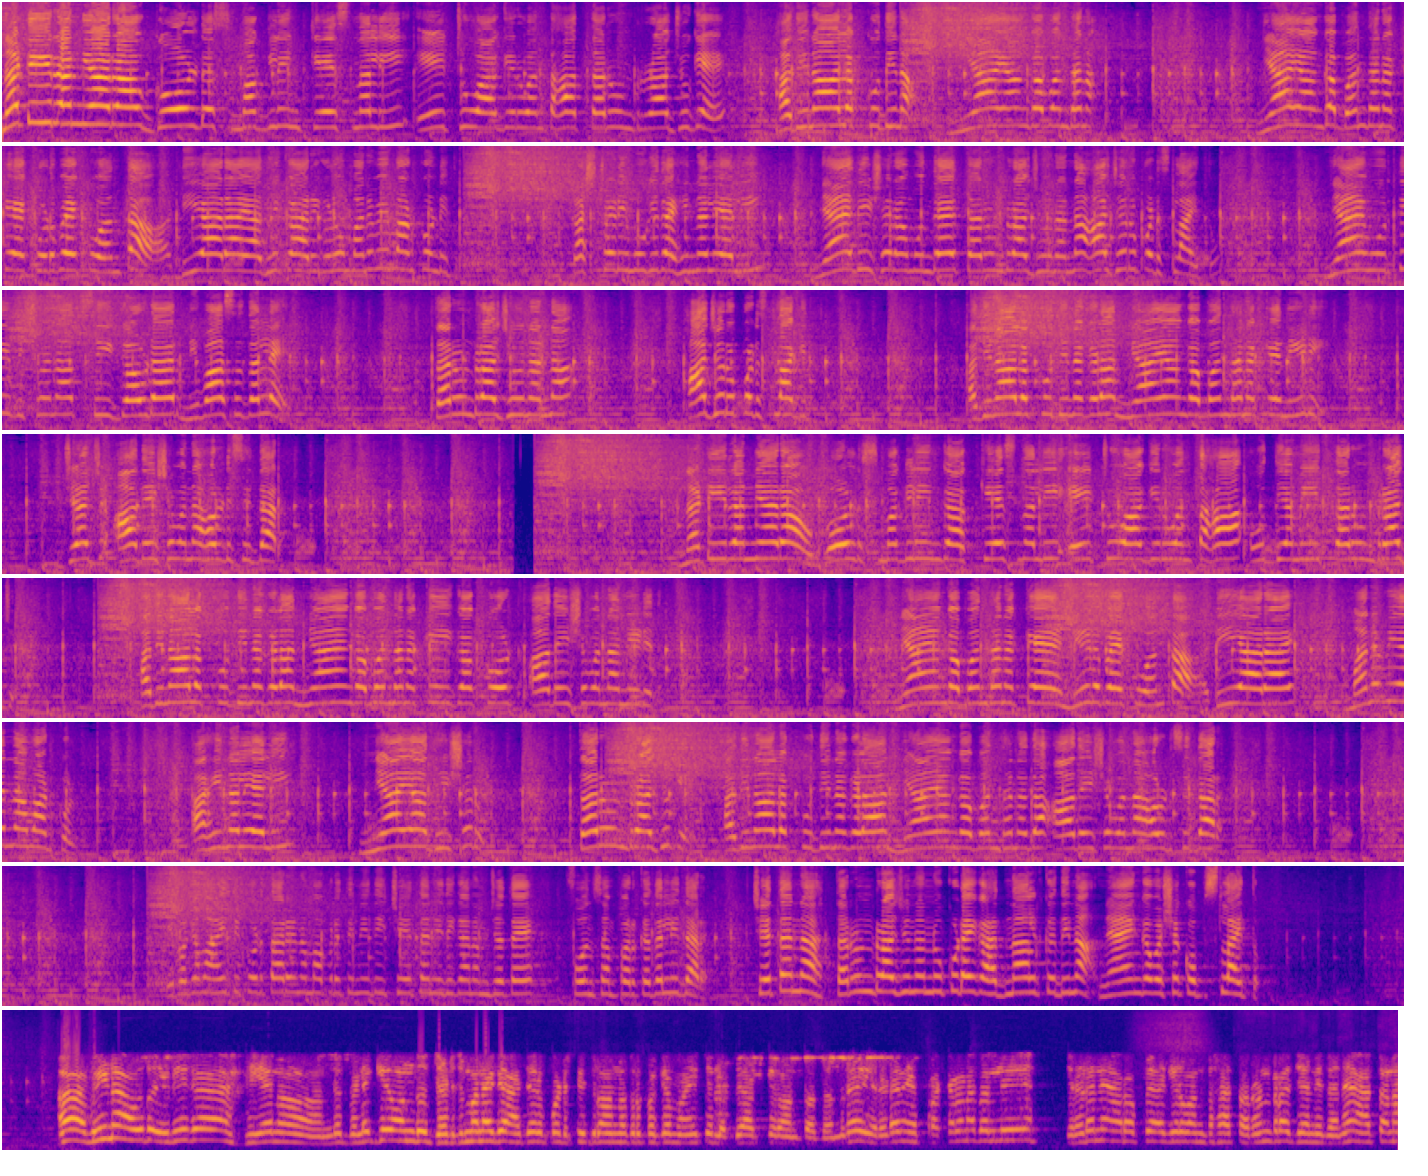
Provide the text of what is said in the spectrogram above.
ನಟಿ ರಣ್ಯಾರಾವ್ gold smuggling ಕೇಸ್ನಲ್ಲಿ A two ಆಗಿರುವಂತಹ ತರುಣ್ ರಾಜುಗೆ ಹದಿನಾಲ್ಕು ದಿನ ನ್ಯಾಯಾಂಗ ಬಂಧನ. ನ್ಯಾಯಾಂಗ ಬಂಧನಕ್ಕೆ ಕೊಡಬೇಕು ಅಂತ ಡಿಆರ್ಐ ಅಧಿಕಾರಿಗಳು ಮನವಿ ಮಾಡಿಕೊಂಡಿದ್ರು. ಕಸ್ಟಡಿ ಮುಗಿದ ಹಿನ್ನೆಲೆಯಲ್ಲಿ ನ್ಯಾಯಾಧೀಶರ ಮುಂದೆ ತರುಣ್ ರಾಜುನನ್ನ ಹಾಜರುಪಡಿಸಲಾಯಿತು. ನ್ಯಾಯಮೂರ್ತಿ ವಿಶ್ವನಾಥ್ ಸಿ ಗೌಡರ್ ನಿವಾಸದಲ್ಲೇ ತರುಣ್ ರಾಜುನನ್ನ ಹಾಜರುಪಡಿಸಲಾಗಿತ್ತು. ಹದಿನಾಲ್ಕು ದಿನಗಳ ನ್ಯಾಯಾಂಗ ಬಂಧನಕ್ಕೆ ನೀಡಿ ಜಡ್ಜ್ ಆದೇಶವನ್ನ ಹೊರಡಿಸಿದ್ದಾರೆ. ನಟಿ ರಣ್ಯಾರಾವ್ ಗೋಲ್ಡ್ ಸ್ಮಗ್ಲಿಂಗ್ ಕೇಸ್ನಲ್ಲಿ ಎ ಟು ಆಗಿರುವಂತಹ ಉದ್ಯಮಿ ತರುಣ್ ರಾಜು ಹದಿನಾಲ್ಕು ದಿನಗಳ ನ್ಯಾಯಾಂಗ ಬಂಧನಕ್ಕೆ ಈಗ ಕೋರ್ಟ್ ಆದೇಶವನ್ನ ನೀಡಿದೆ. ನ್ಯಾಯಾಂಗ ಬಂಧನಕ್ಕೆ ನೀಡಬೇಕು ಅಂತ ಡಿಆರ್ಐ ಮನವಿಯನ್ನ ಮಾಡಿಕೊಳ್ಳು ಆ ಹಿನ್ನೆಲೆಯಲ್ಲಿ ನ್ಯಾಯಾಧೀಶರು ತರುಣ್ ರಾಜುಗೆ ಹದಿನಾಲ್ಕು ದಿನಗಳ ನ್ಯಾಯಾಂಗ ಬಂಧನದ ಆದೇಶವನ್ನ ಹೊರಡಿಸಿದ್ದಾರೆ. ಈ ಬಗ್ಗೆ ಮಾಹಿತಿ ಕೊಡ್ತಾರೆ ನಮ್ಮ ಪ್ರತಿನಿಧಿ ಚೇತನ್, ಇದೀಗ ನಮ್ಮ ಜೊತೆ ಫೋನ್ ಸಂಪರ್ಕದಲ್ಲಿದ್ದಾರೆ. ಚೇತನ್, ತರುಣ್ ರಾಜುನನ್ನು ಕೂಡ ಈಗ ಹದಿನಾಲ್ಕು ದಿನ ನ್ಯಾಯಾಂಗ ವಶಕ್ಕೆ ಒಪ್ಪಿಸಲಾಯಿತು. ಹಾ, ವೀಣಾ, ಹೌದು. ಇದೀಗ ಏನು, ಅಂದ್ರೆ ಬೆಳಿಗ್ಗೆ ಒಂದು ಜಡ್ಜ್ ಮನೆಗೆ ಹಾಜರುಪಡಿಸಿದ್ರು ಅನ್ನೋದ್ರ ಬಗ್ಗೆ ಮಾಹಿತಿ ಲಭ್ಯ ಆಗ್ತಿರುವಂತದ್ದು. ಅಂದ್ರೆ ಎರಡನೇ ಪ್ರಕರಣದಲ್ಲಿ ಎರಡನೇ ಆರೋಪಿ ಆಗಿರುವಂತಹ ತರುಣ್ ರಾಜ್ ಏನಿದ್ದಾನೆ, ಆತನ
